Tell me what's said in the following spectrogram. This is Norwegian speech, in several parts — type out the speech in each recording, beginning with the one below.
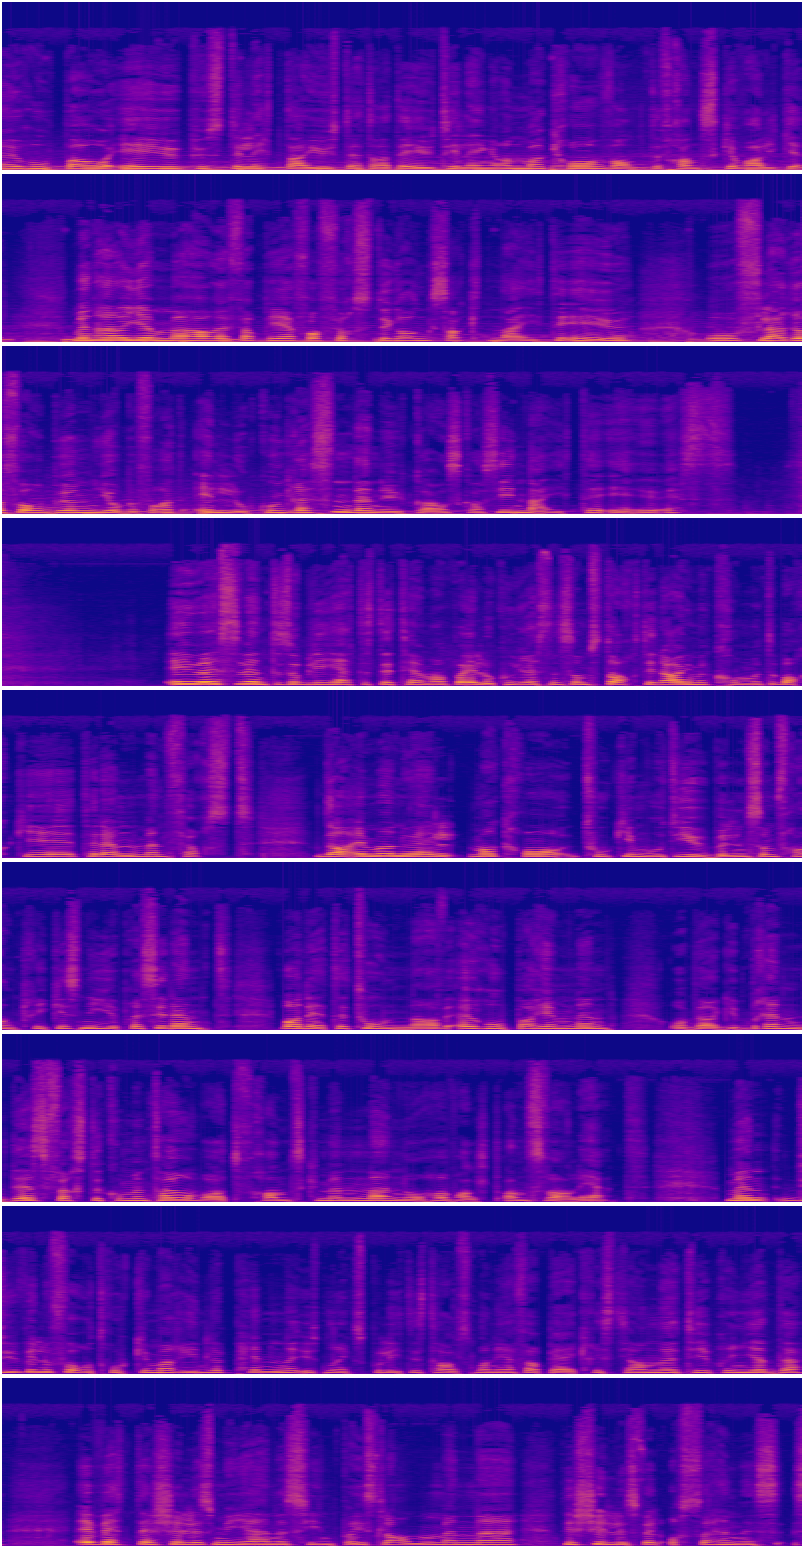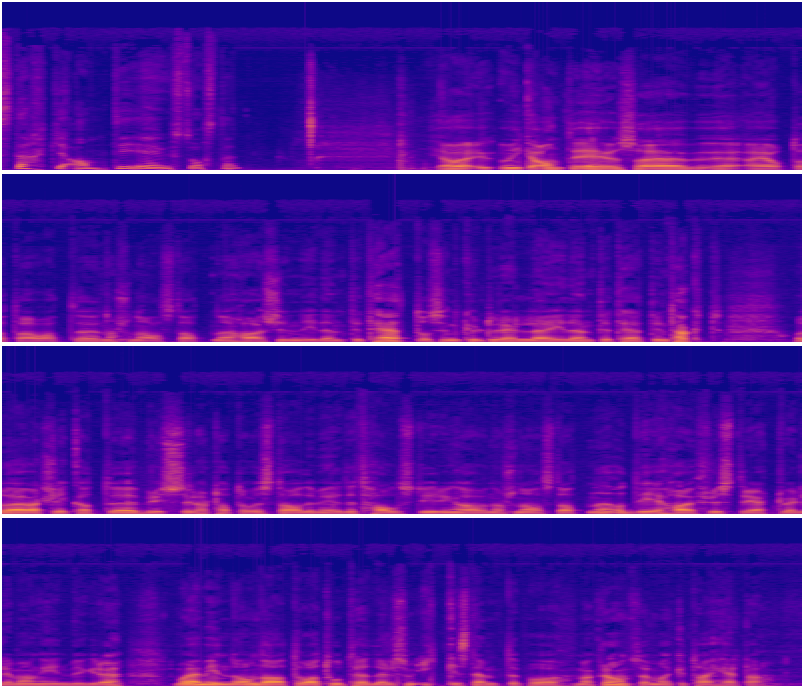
Europa og EU puster letta ut etter at EU-tilhengeren Macron vant det franske valget. Men her hjemme har Frp for første gang sagt nei til EU. Og flere forbund jobber for at LO-kongressen denne uka skal si nei til EØS. EØS ventes å bli heteste tema på LO-kongressen som starter i dag. Vi kommer tilbake til den, men først. Da Emmanuel Macron tok imot jubelen som Frankrikes nye president, var det til tonen av europahymnen. Og Børge Brendes første kommentar var at franskmennene nå har valgt ansvarlighet. Men du ville foretrukket Marine Le Pen, utenrikspolitisk talsmann i Frp, Christian Tybring-Gjedde. Jeg vet det skyldes mye hennes syn på islam, men eh, det skyldes vel også hennes sterke anti-EU-ståsted? Ja, Om ikke anti-EU, så er jeg, opptatt av at eh, nasjonalstatene har sin identitet og sin kulturelle identitet intakt. Og det har vært slik at uh, Brussel har tatt over stadig mer detaljstyring av nasjonalstatene, og det har frustrert veldig mange innbyggere. Så må jeg minne om da at det var to tredjedeler som ikke stemte på Macron, så jeg må ikke ta helt av.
